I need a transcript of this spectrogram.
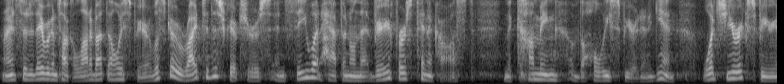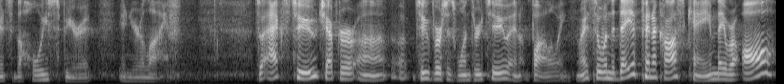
Right, so today we're going to talk a lot about the Holy Spirit. Let's go right to the scriptures and see what happened on that very first Pentecost and the coming of the Holy Spirit. And again, what's your experience of the Holy Spirit in your life? So Acts 2, chapter uh, 2, verses 1 through 2 and following, right? So when the day of Pentecost came, they were all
